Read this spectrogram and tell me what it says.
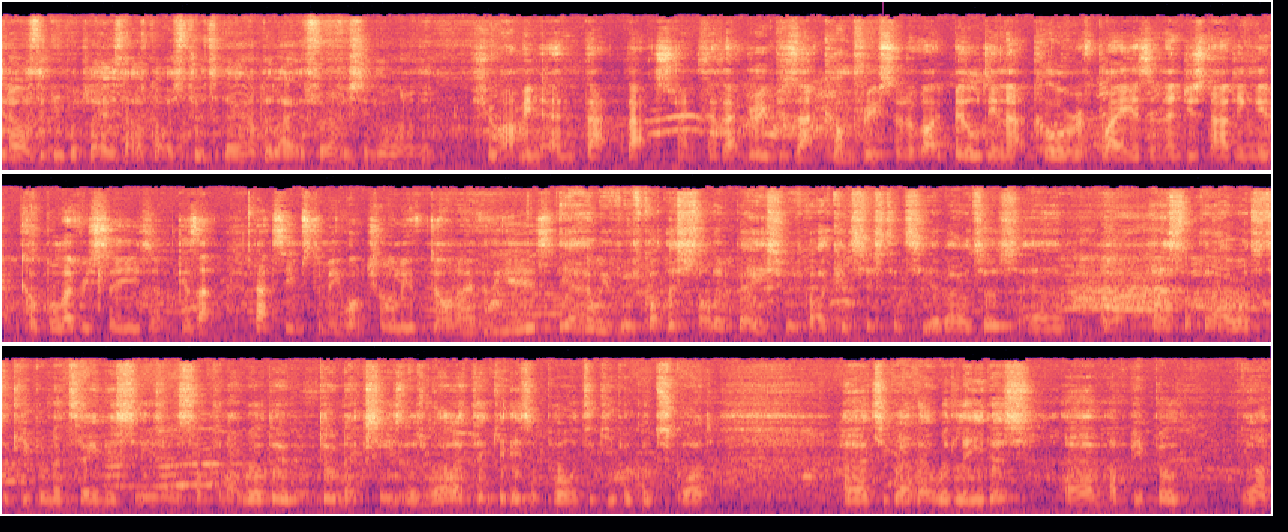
you know, it's the group of players that I've got us through today, and I'm delighted for every single one of them. Sure. I mean, and that, that strength of that group does that come through sort of like building that core of players and then just adding a couple every season? Because that, that seems to me what Chorley have done over the years. Yeah, we've, we've got this solid base. We've got a consistency about us, um, and it's something I wanted to keep and maintain this season. It's something that we'll do do next season as well. I think it is important to keep a good squad uh, together with leaders um, and people you know,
